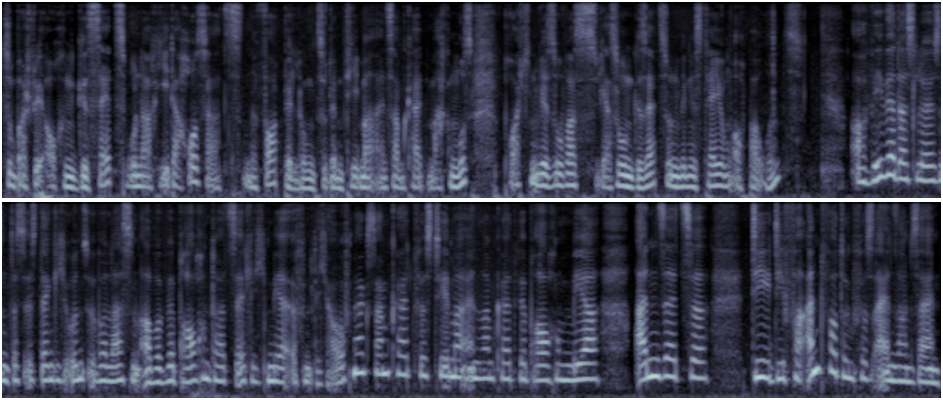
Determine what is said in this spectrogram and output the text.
zum Beispiel auch ein Gesetz, wonach jeder Hausarzt eine Fortbildung zu dem Thema Einsamkeit machen muss. Bräuchten wir sowas, ja, so ein Gesetz und ein Ministerium auch bei uns? Auch wie wir das lösen, das ist, denke ich, uns überlassen. Aber wir brauchen tatsächlich mehr öffentliche Aufmerksamkeit fürs Thema Einsamkeit. Wir brauchen mehr Ansätze, die die Verantwortung fürs Einsamsein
